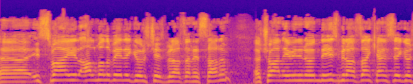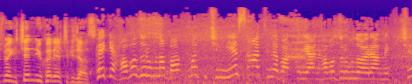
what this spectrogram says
e, İsmail Almalı Bey ile görüşeceğiz birazdan Esra Hanım. E, şu an evinin önündeyiz. Birazdan kendisiyle görüşmek için yukarıya çıkacağız. Peki hava durumuna bakmak için niye saatine baktın yani hava durumunu öğrenmek için?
